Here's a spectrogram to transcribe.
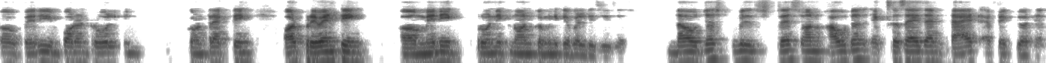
a very important role in contracting or preventing uh, many chronic non-communicable diseases. Now, just will stress on how does exercise and diet affect your health.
